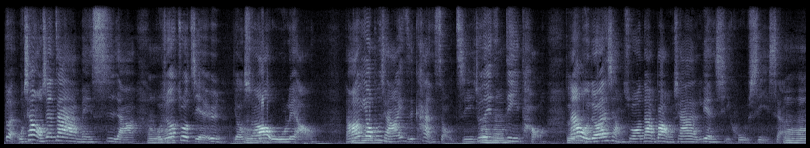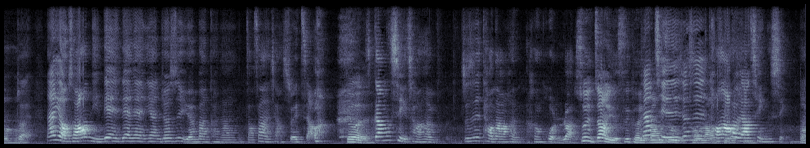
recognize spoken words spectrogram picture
对我像我现在没事啊，我就做捷运，有时候无聊。然后又不想要一直看手机，就是一直低头，然后我就会想说，那不然我现在练习呼吸一下。对，那有时候你练一练练一练，就是原本可能早上很想睡觉，对，刚起床很就是头脑很很混乱，所以这样也是可以。但其实就是头脑会比较清醒。对，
